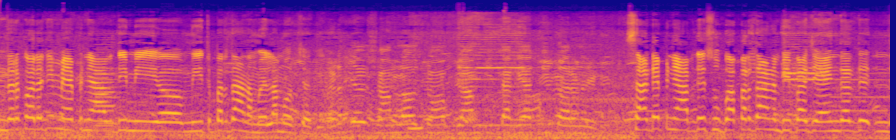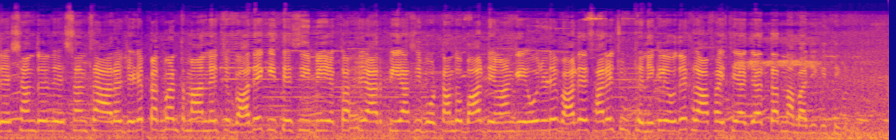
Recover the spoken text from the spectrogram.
ਮਨਿੰਦਰ ਕੌਰ ਹੈ ਜੀ ਮੈਂ ਪੰਜਾਬ ਦੀ ਮੀ- ਮੀਤ ਪ੍ਰਧਾਨ ਹਾਂ ਮਹਿਲਾ ਮੋਰਚਾ ਦੀ ਮੈਡਮ ਜੀ ਅੱਜ ਸ਼ਾਮ ਲਾਲ ਚੌਕ ਜਾਮ ਕੀਤਾ ਗਿਆ ਕੀ ਕਾਰਨ ਹੈ? ਸਾਡੇ ਪੰਜਾਬ ਦੇ ਸੂਬਾ ਪ੍ਰਧਾਨ ਬੀਬਾ ਜੈਇੰਦਰ ਦੇ ਦੇਸ਼ਾਂ ਦੇ ਦੇਸ਼ਾਂ ਅਨੁਸਾਰ ਜਿਹੜੇ ਭਗਵੰਤ ਮਾਨ ਨੇ ਚ ਵਾਅਦੇ ਕੀਤੇ ਸੀ ਵੀ 1000 ਰੁਪਿਆ ਅਸੀਂ ਵੋਟਾਂ ਤੋਂ ਬਾਅਦ ਦੇਵਾਂਗੇ ਉਹ ਜਿਹੜੇ ਵਾਅਦੇ ਸਾਰੇ ਝੂਠੇ ਨਿਕਲੇ ਉਹਦੇ ਖਿਲਾਫ ਇੱਥੇ ਅੱਜ ਧਰਨਾਬਾਜ਼ੀ ਕੀਤੀ ਗਈ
